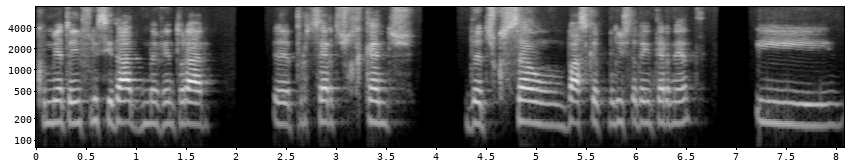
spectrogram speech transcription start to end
cometo a infelicidade de me aventurar por certos recantos da discussão basquetebolista da internet e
